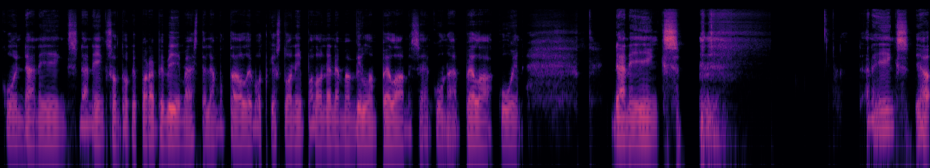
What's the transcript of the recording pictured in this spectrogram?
kuin Danny Ings. Danny Ings on toki parempi viimeistelijä, mutta oli Watkins tuo niin paljon enemmän villan pelaamiseen, kun hän pelaa kuin Danny Ings. Danny Ings ja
